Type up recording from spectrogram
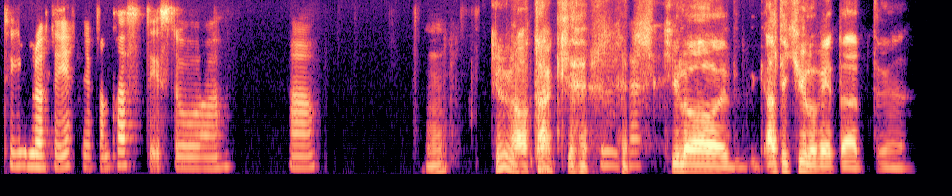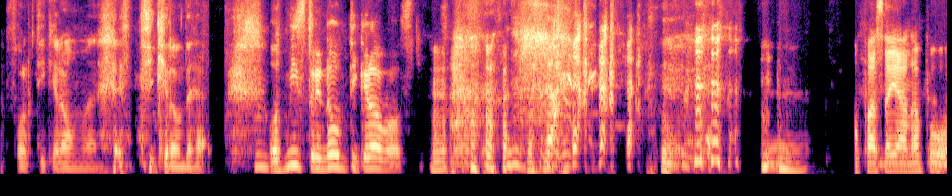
tycker det låter jättefantastiskt och ja. Kul, Ja, tack. Kul, tack. Kul att, alltid kul att veta att eh, folk tycker om, tycker om det här. Åtminstone någon tycker om oss. Och passa gärna på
